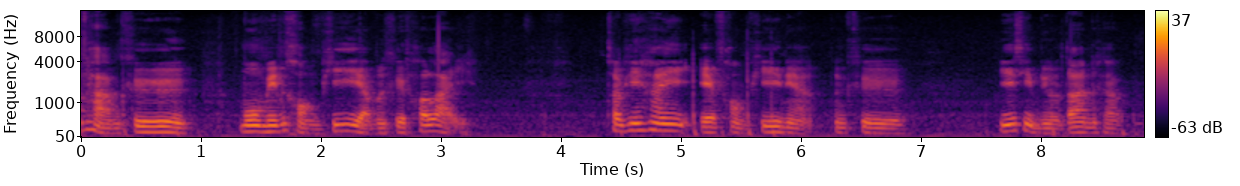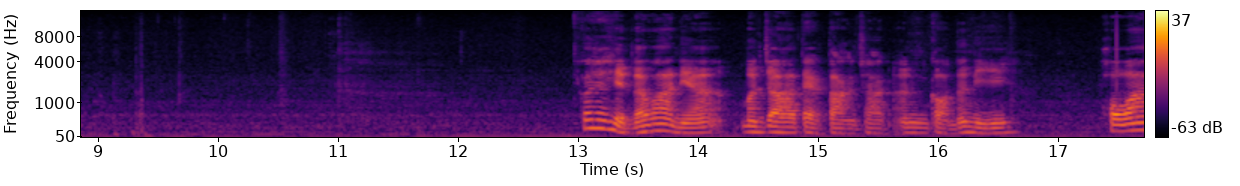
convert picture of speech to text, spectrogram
ำถามคือโมเมนต์ของพี่อะมันคือเท่าไหร่ ถ้าพี่ให้ F ของพี่เนี่ย มันคือ 20 นิวตันครับ ก็จะเห็นได้ว่าเนี้ย มันจะแตกต่างจากอันก่อนหน้านี้ เพราะว่า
